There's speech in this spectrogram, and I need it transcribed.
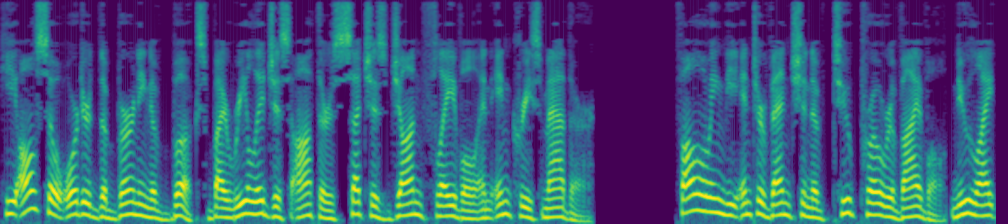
He also ordered the burning of books by religious authors such as John Flavel and Increase Mather. Following the intervention of two pro-revival New Light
